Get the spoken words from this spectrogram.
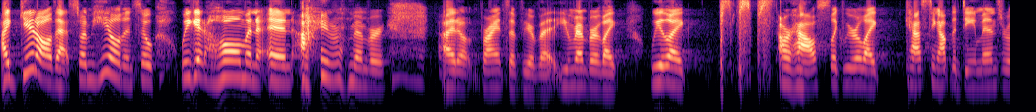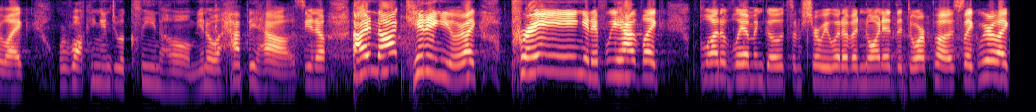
I get all that, so I'm healed. And so we get home, and, and I remember, I don't, Bryant's up here, but you remember, like, we like, our house, like, we were like, casting out the demons. We're like, we're walking into a clean home, you know, a happy house, you know. I'm not kidding you. We're like praying, and if we had like blood of lamb and goats, I'm sure we would have anointed the doorposts. Like, we were like,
